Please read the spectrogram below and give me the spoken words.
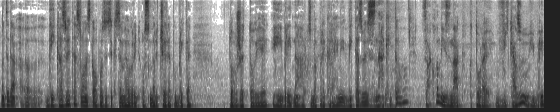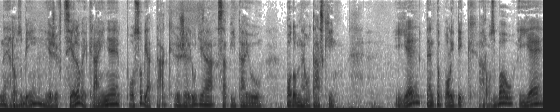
No teda e, vykazuje tá slovenská opozícia, keď chceme hovoriť o Smeričej republike, to, že to je hybridná hrozba pre krajiny? Vykazuje znaky toho? Základný znak, ktoré vykazujú hybridné hrozby, je, že v cieľovej krajine pôsobia tak, že ľudia sa pýtajú podobné otázky. Je tento politik hrozbou? Je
